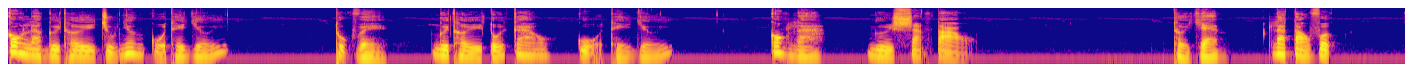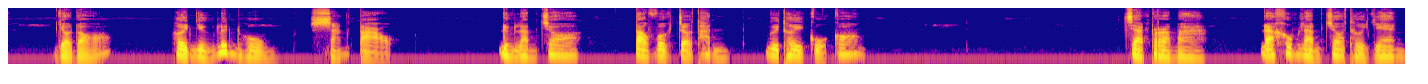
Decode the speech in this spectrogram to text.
con là người thầy chủ nhân của thế giới. Thuộc về người thầy tối cao của thế giới. Con là người sáng tạo. Thời gian là tạo vật. Do đó, hỡi những linh hồn sáng tạo, đừng làm cho tạo vật trở thành người thầy của con. Cha brahma đã không làm cho thời gian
